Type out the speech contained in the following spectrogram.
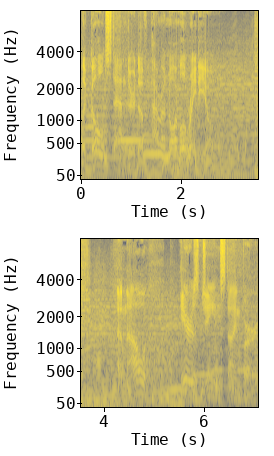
the gold standard of paranormal radio. And now, here's Gene Steinberg.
